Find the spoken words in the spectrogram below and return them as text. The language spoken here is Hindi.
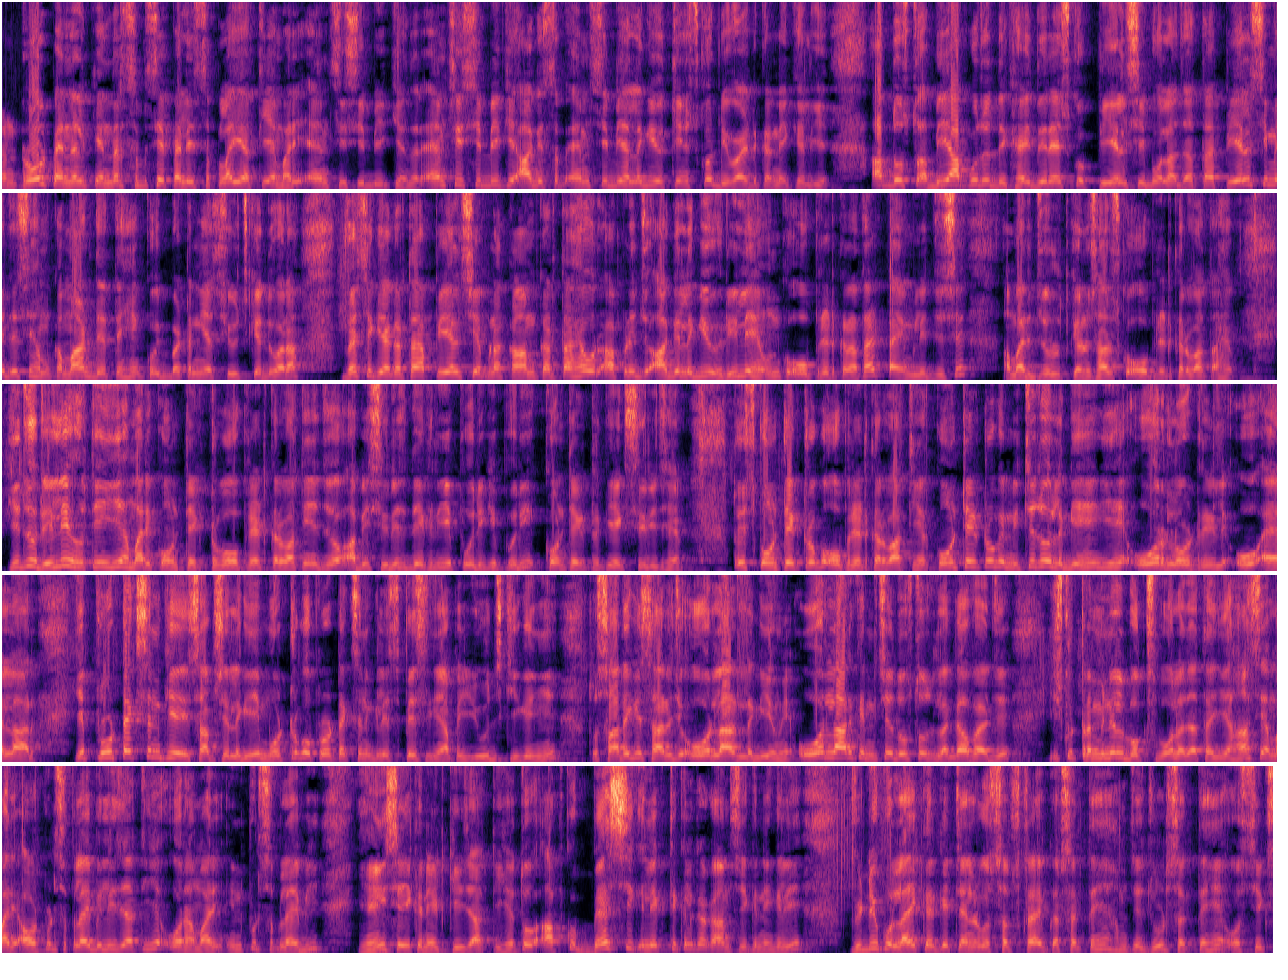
कंट्रोल पैनल के अंदर सबसे पहले सप्लाई आती है हमारी एमसीसीबी के अंदर। एमसीसीबी के आगे सब एमसीबी लगी होती हैं इसको डिवाइड करने के लिए। अब दोस्तों, अभी आपको जो दिखाई दे रहा है इसको पीएलसी बोला जाता है। पीएलसी में जैसे हम कमांड देते हैं कोई बटन या स्विच के द्वारा, वैसे क्या करता है पीएलसी अपना काम करता है और अपने जो आगे लगी हुई रिले हैं, उनको ऑपरेट कराता है टाइमली जिससे हमारी ज़रूरत के अनुसार उसको ऑपरेट करवाता है। ये जो रिले होती हैं, ये हमारे कॉन्ट्रेक्टर को ऑपरेट करवाती हैं, जो अभी सीरीज़ देख रही है, पूरी की पूरी कॉन्ट्रेक्टर की एक सीरीज़ है। तो इस कॉन्ट्रेक्टर को ऑपरेट करवाती है कॉन्ट्रेक्टर के नीचे जो लगे हैं, ये ओवरलोड रिले ओएलआर ये प्रोटेक्शन के हिसाब से लगी है। मोटर को प्रोटेक्शन के लिए स्पेस यहाँ पे यूज़ की गई है। तो सारे के सारे जो ओवरलार लगे हुए हैं। ओवरलार के नीचे दोस्तों लगा हुआ है जी इसको टर्मिनल बॉक्स बोला जाता है, यहाँ से हमारी आउटपुट सप्लाई भी ली जाती है और हमारी इनपुट सप्लाई भी यहीं से ही कनेक्ट की जाती है। तो आपको बेसिक इलेक्ट्रिकल का काम सीखने के लिए वीडियो को लाइक करके चैनल को सब्सक्राइब कर सकते हैं। हमसे जुड़ सकते हैं और सीख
